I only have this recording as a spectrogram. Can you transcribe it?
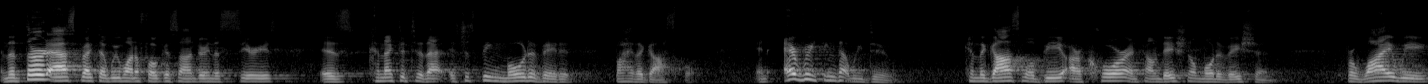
And the third aspect that we want to focus on during this series is connected to that. It's just being motivated by the gospel. In everything that we do, can the gospel be our core and foundational motivation for why we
